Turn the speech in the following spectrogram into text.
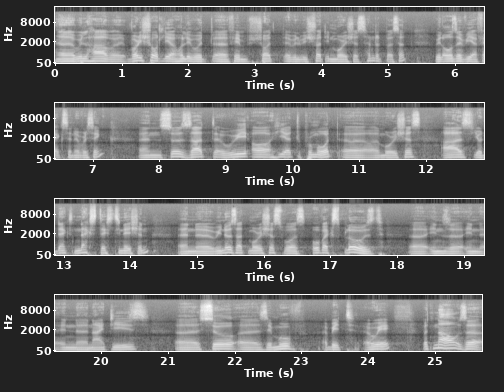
Uh, we'll have uh, very shortly a Hollywood uh, film shot uh, will be shot in Mauritius 100% with all the VFX and everything. And so that uh, we are here to promote uh, Mauritius as your next next destination. And we know that Mauritius was overexposed in the in in the 90s. Uh, so they move a bit away. But now the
